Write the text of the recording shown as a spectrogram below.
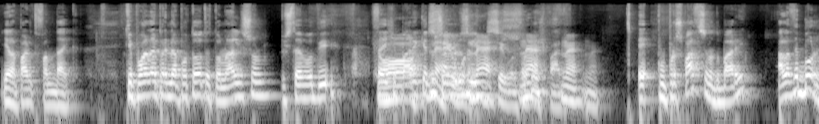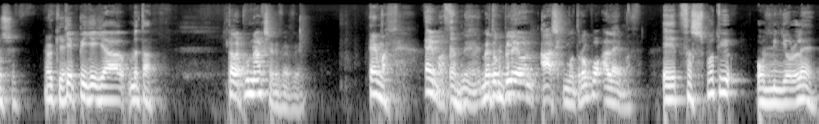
για να πάρει τον Φαν Ντάικ. Και που αν έπαιρνε από τότε τον Άλισον, πιστεύω ότι θα είχε Ω, πάρει και το ναι, Champions League. ναι, σίγουρα θα ναι, το έχει πάρει. Ναι, ναι. Ε, που προσπάθησε να τον πάρει, αλλά δεν μπόρεσε. Οκ. Και πήγε για μετά. Καλά, πού να ξέρει βέβαια. Έμαθε. Έμαθε. ναι. Με τον πλέον άσχημο τρόπο, αλλά έμαθε. Ε, θα σας πω ότι ο Μινιολέ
